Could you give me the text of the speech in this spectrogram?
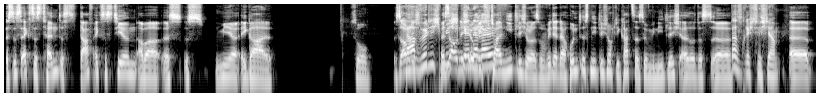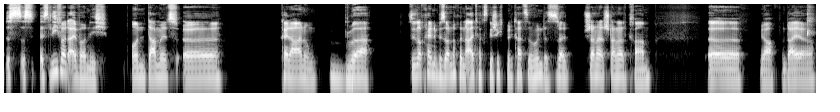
es ist existent, es darf existieren, aber es ist mir egal. So. Ist auch Da nicht, würde ich ist mich auch nicht irgendwie generell- total niedlich oder so. Weder der Hund ist niedlich noch die Katze ist irgendwie niedlich. Also das, äh, Das ist richtig, ja. äh, es, es, es liefert einfach nicht. Und damit, äh, keine Ahnung. Blah. Sind auch keine besonderen Alltagsgeschichten mit Katzen und Hund. Das ist halt Standard, Standardkram. Äh, ja, von daher,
